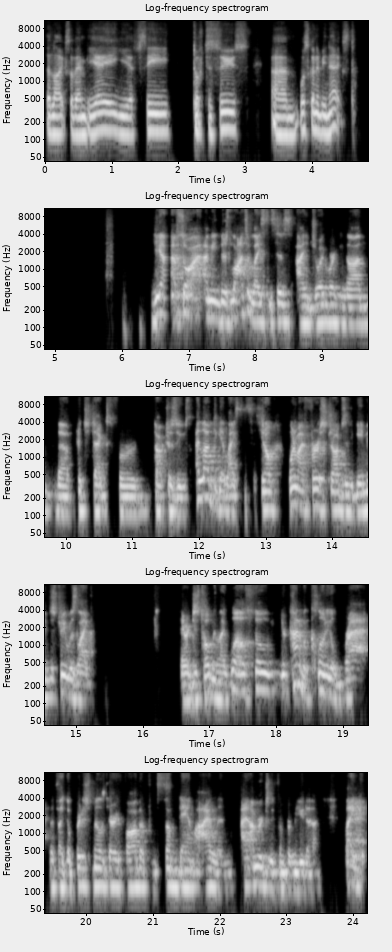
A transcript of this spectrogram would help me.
the likes of NBA, UFC, Dr. Seuss. Um, what's going to be next? Yeah, so I, I, mean, there's lots of licenses. I enjoyed working on the pitch decks for Dr. Seuss. I love to get licenses. You know, one of my first jobs in the game industry was like, they were just told me like, well, so you're kind of a colonial brat with like a British military father from some damn island. I, I'm originally from Bermuda. Like,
